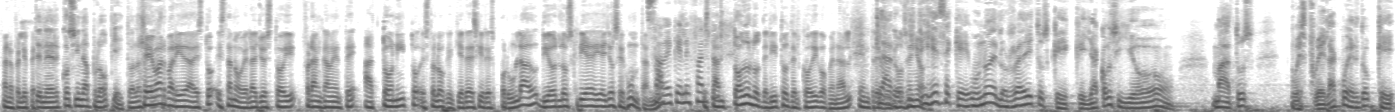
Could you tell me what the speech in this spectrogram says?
Bueno, a Felipe. tener cocina propia y todas las Qué cosas. barbaridad. Esto, esta novela yo estoy francamente atónito. Esto lo que quiere decir es, por un lado, Dios los cría y ellos se juntan, ¿no? ¿Sabe qué le falta? Están todos los delitos del Código Penal entre Claro, los dos y señores. fíjese que uno de los réditos que, que ya consiguió Matos, pues fue el acuerdo que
